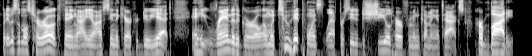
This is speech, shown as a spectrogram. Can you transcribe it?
but it was the most heroic thing I, you know, I've seen the character do yet. And he ran to the girl, and with two hit points left, proceeded to shield her from incoming attacks. Her body,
